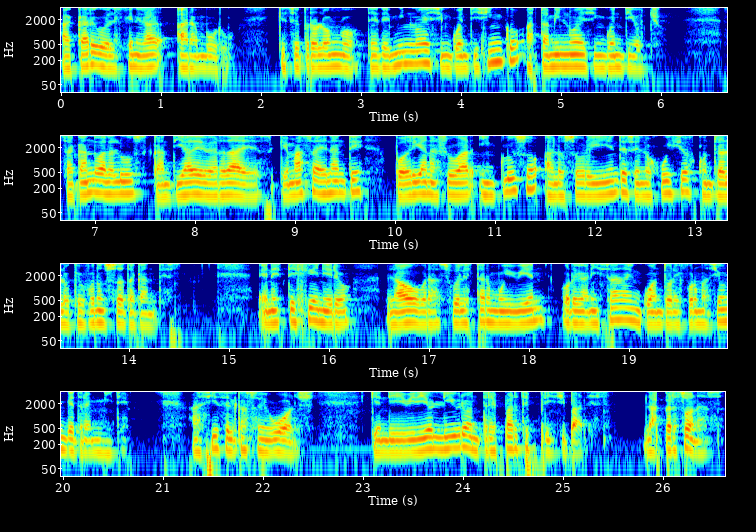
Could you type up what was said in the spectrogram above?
a cargo del general Aramburu, que se prolongó desde 1955 hasta 1958, sacando a la luz cantidad de verdades que más adelante podrían ayudar incluso a los sobrevivientes en los juicios contra los que fueron sus atacantes. En este género, la obra suele estar muy bien organizada en cuanto a la información que transmite. Así es el caso de Walsh, quien dividió el libro en tres partes principales. Las personas,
